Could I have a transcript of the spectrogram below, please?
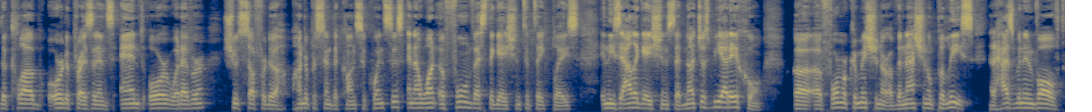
the club or the presidents and or whatever should suffer the 100% the consequences and i want a full investigation to take place in these allegations that not just Villarejo, uh, a former commissioner of the national police that has been involved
